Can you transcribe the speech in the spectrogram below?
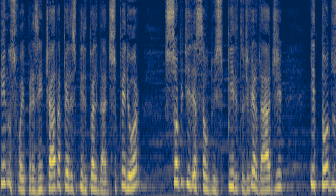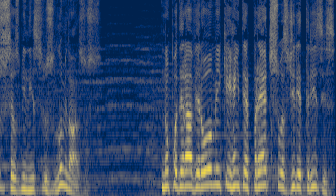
e nos foi presenteada pela espiritualidade superior, sob direção do Espírito de Verdade e todos os seus ministros luminosos. Não poderá haver homem que reinterprete suas diretrizes,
